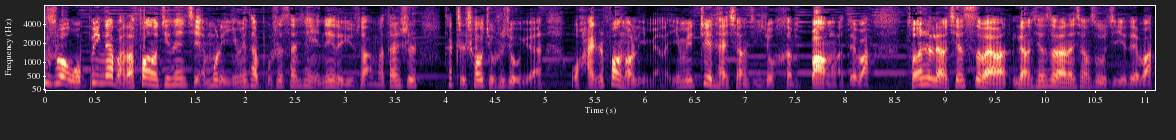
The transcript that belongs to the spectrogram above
是说，我不应该把它放到今天节目里，因为它不是三千以内的预算嘛。但是它只超九十九元，我还是放到里面了，因为这台相机就很棒了，对吧？同样是两千四百万、两千四百万的像素级，对吧？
